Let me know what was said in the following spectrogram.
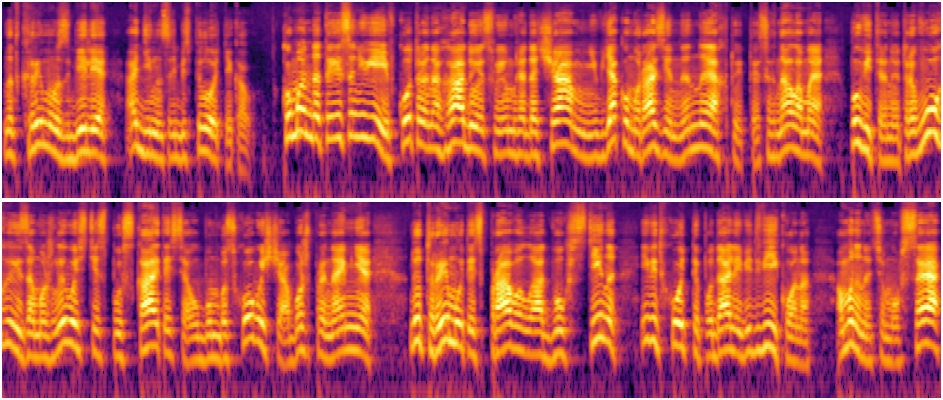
над Крымом сбили 11 беспилотников. Команда ТСНЮА вкотре нагадує своїм глядачам ні в якому разі не нехтуйте сигналами повітряної тривоги і за можливості спускайтеся у бомбосховище або ж принаймні дотримуйтесь правила двох стін і відходьте подалі від вікон. А в мене на цьому все.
